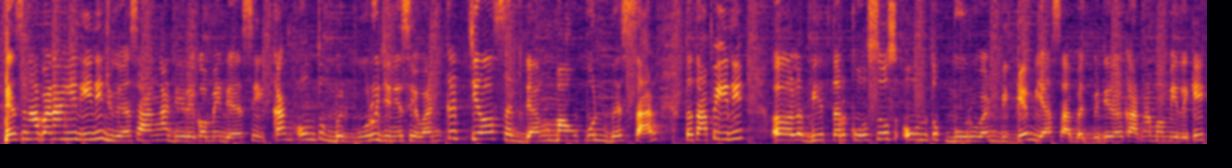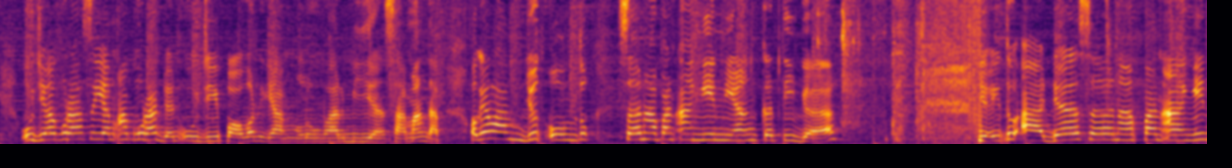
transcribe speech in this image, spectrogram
Dan senapan angin ini juga sangat direkomendasikan untuk berburu jenis hewan kecil, sedang maupun besar. Tetapi ini e, lebih terkhusus untuk buruan big game ya sahabat bediler karena memiliki uji akurasi yang akurat dan uji power yang luar biasa mantap. Oke lanjut untuk senapan angin yang ketiga yaitu ada senapan angin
